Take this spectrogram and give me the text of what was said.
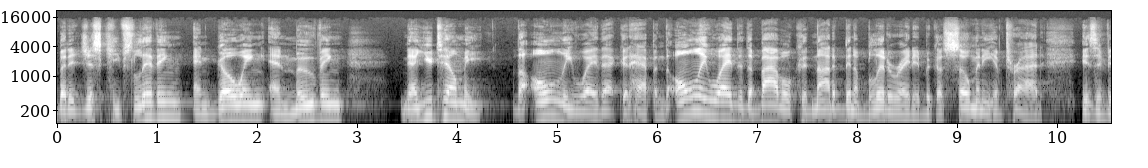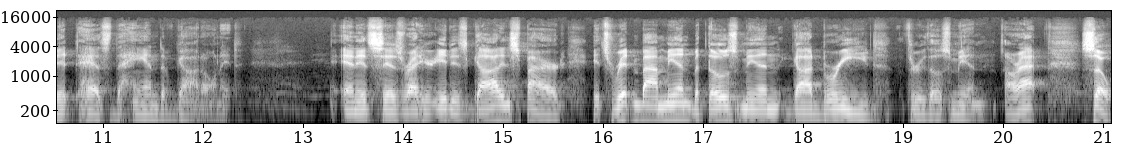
but it just keeps living and going and moving. Now, you tell me the only way that could happen, the only way that the Bible could not have been obliterated because so many have tried, is if it has the hand of God on it. And it says right here, it is God inspired. It's written by men, but those men, God breathed through those men. All right? So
